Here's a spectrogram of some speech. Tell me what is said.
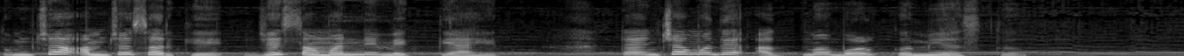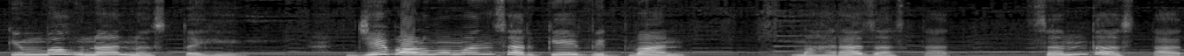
तुमच्या आमच्यासारखे जे सामान्य व्यक्ती आहेत त्यांच्यामध्ये आत्मबळ कमी असतं. किंबहुना नसतंही. जे बाळूमामांसारखे विद्वान महाराज असतात संत असतात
